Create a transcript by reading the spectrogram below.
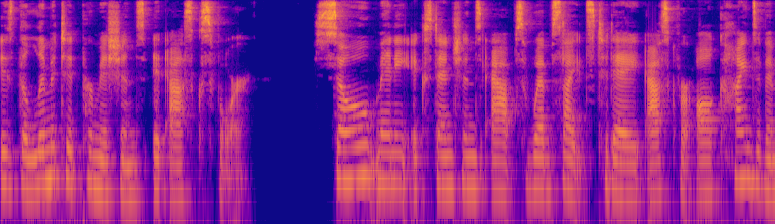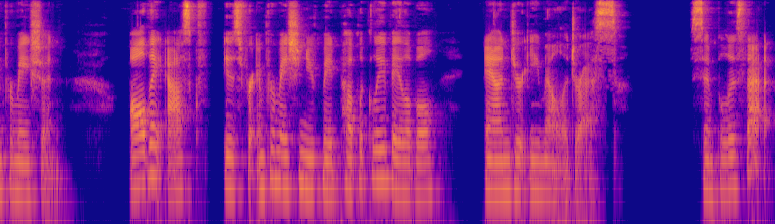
is the limited permissions it asks for. So many extensions, apps, websites today ask for all kinds of information. All they ask is for information you've made publicly available and your email address. Simple as that.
